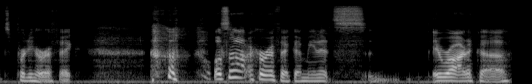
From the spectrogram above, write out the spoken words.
It's pretty horrific. well, it's not horrific. I mean, it's erotica.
